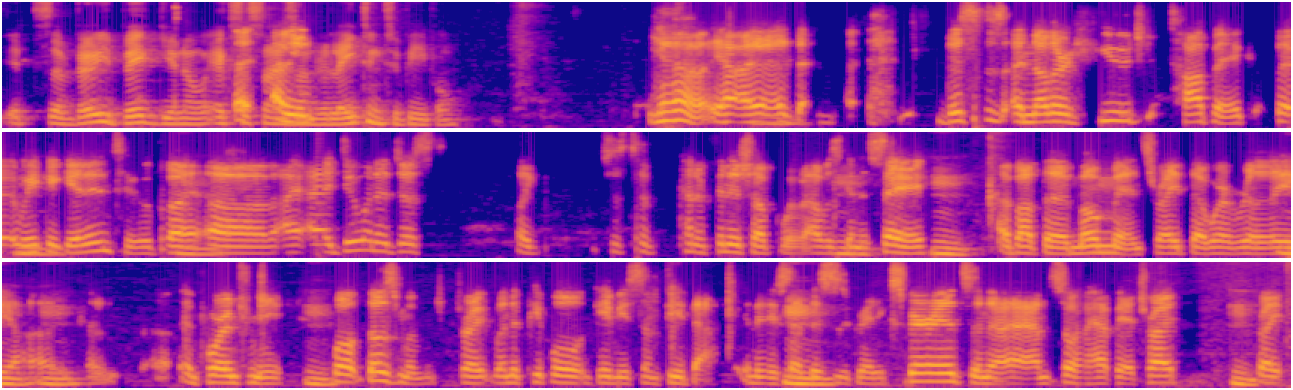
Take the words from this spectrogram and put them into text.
It's a very big, you know, exercise I mean, on relating to people. Yeah, yeah. I, I, this is another huge topic that we could mm. get into, but mm. uh, I, I do want to just like just to kind of finish up what I was mm. going to say mm. about the moments, right, that were really mm, uh, mm. kind of, uh, important for me. Well, those moments, right, when the people gave me some feedback and they said this is a great experience and I'm so happy I tried, right,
